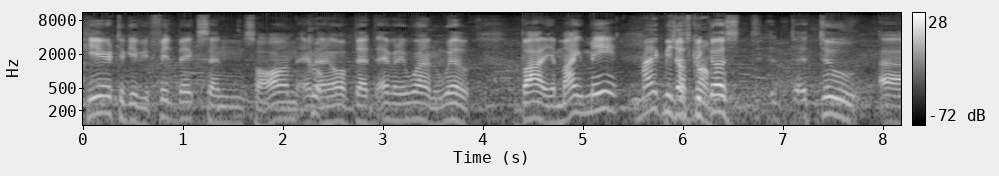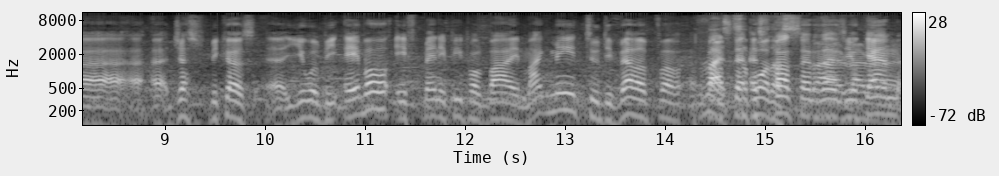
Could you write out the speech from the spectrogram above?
here to give you feedbacks and so on. And Cool. I hope that everyone will buy a Mic Me. Mikme.com. Just because, to uh, uh, just because uh, you will be able, if many people buy Mikme, to develop uh, Right, faster, as faster Right, as you right, can.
